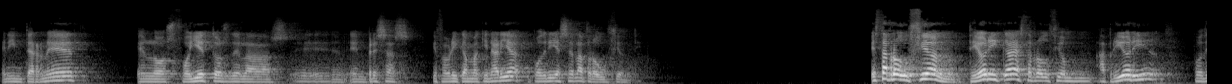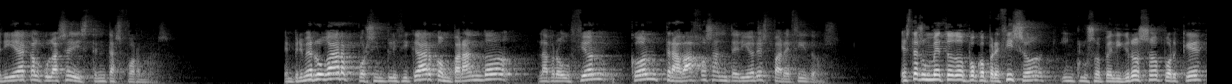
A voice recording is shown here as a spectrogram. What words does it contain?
en Internet, en los folletos de las eh, empresas que fabrican maquinaria, podría ser la producción. Esta producción teórica, esta producción a priori, podría calcularse de distintas formas. En primer lugar, por simplificar, comparando la producción con trabajos anteriores parecidos. Este es un método poco preciso, incluso peligroso, porque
